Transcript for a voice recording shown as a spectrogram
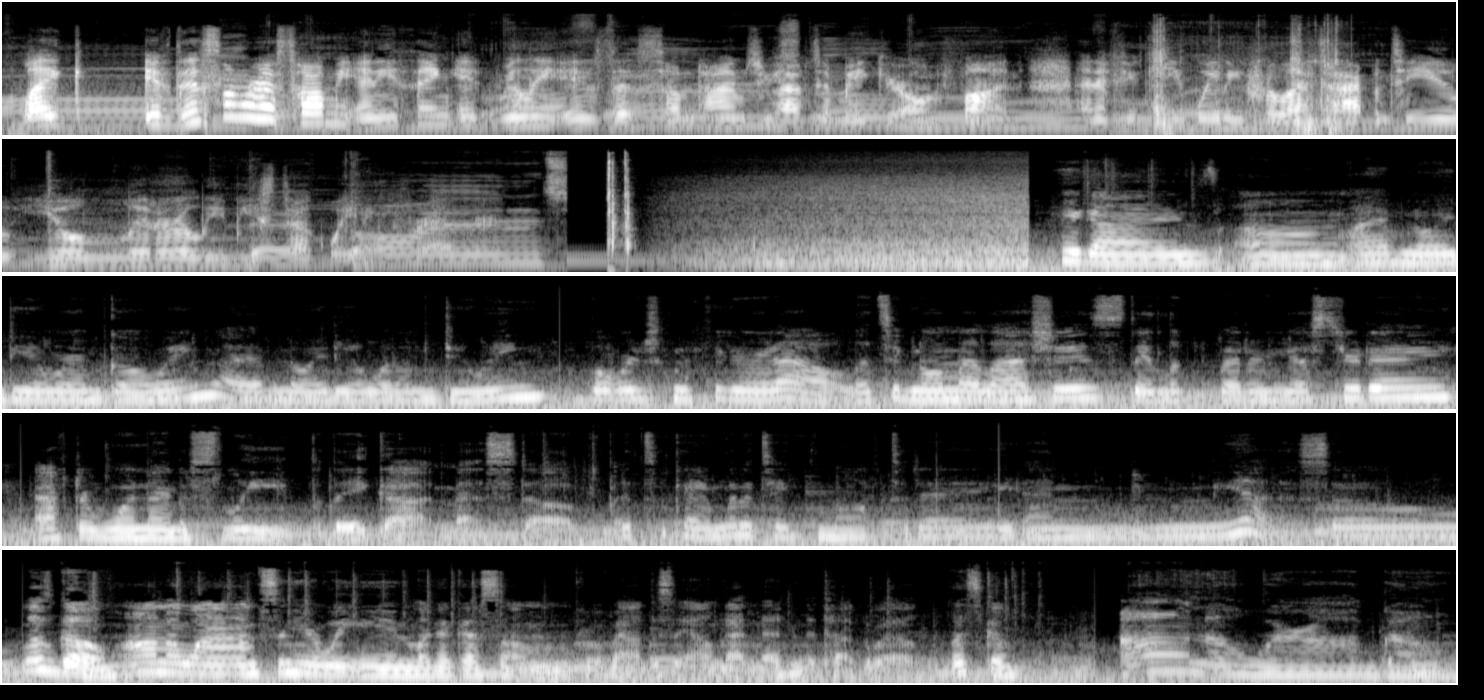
Like, if this summer has taught me anything, it really is that sometimes you have to make your own fun. And if you keep waiting for life to happen to you, you'll literally be stuck waiting forever. Hey guys, um, I have no idea where I'm going. I have no idea what I'm doing, but we're just gonna figure it out. Let's ignore my lashes. They looked better yesterday. After one night of sleep, they got messed up. It's okay, I'm gonna take them off today. And yeah, so let's go. I don't know why I'm sitting here waiting like I got something profound to say. I don't got nothing to talk about. Let's go. I don't know where I'm going.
